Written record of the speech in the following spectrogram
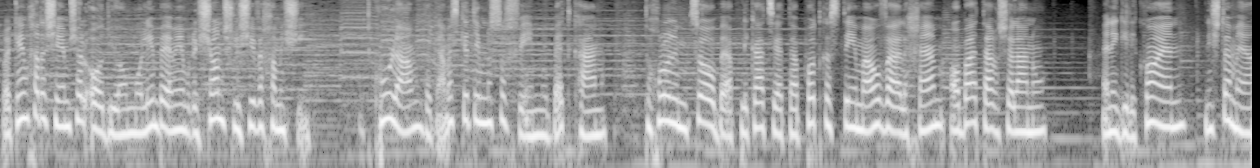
פרקים חדשים של אודיו עולים בימים ראשון, שלישי וחמישי. את כולם, וגם הסכתים נוספים מבית כאן, תוכלו למצוא באפליקציית הפודקאסטים האהובה עליכם או באתר שלנו. אני גילי כהן, נשתמע.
